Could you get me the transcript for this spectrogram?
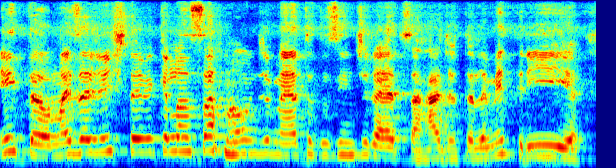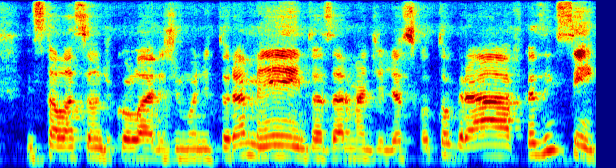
Então, mas a gente teve que lançar mão de métodos indiretos, a radiotelemetria, instalação de colares de monitoramento, as armadilhas fotográficas, enfim.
